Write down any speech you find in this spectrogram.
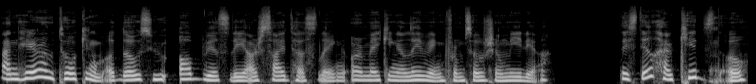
And here I'm talking about those who obviously are side hustling or making a living from social media. They still have kids though.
